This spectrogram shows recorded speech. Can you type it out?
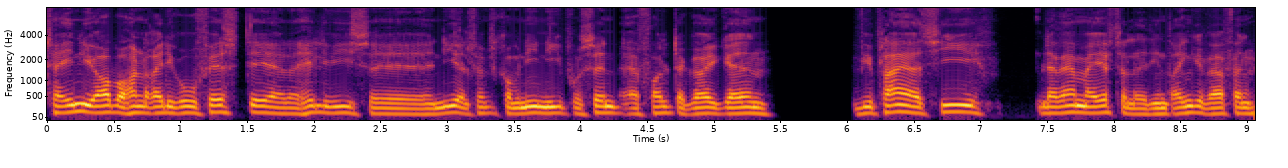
tag endelig op og hold en rigtig god fest. Det er der heldigvis øh, 99,99 procent af folk, der gør i gaden. Vi plejer at sige, lad være med at efterlade din drink i hvert fald.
